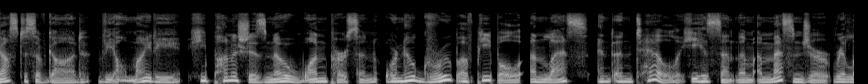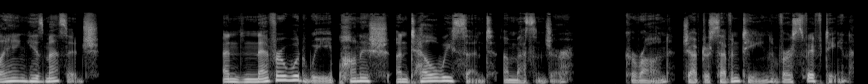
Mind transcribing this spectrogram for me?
justice of God, the Almighty, he punishes no one person or no group of people unless and until he has sent them a messenger relaying his message. And never would we punish until we sent a messenger. Quran chapter 17 verse 15.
